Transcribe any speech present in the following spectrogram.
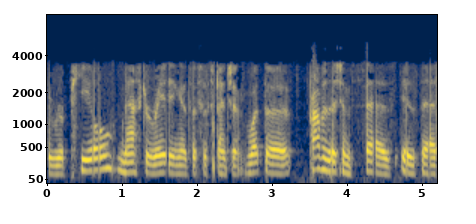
a repeal masquerading as a suspension. What the proposition says is that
